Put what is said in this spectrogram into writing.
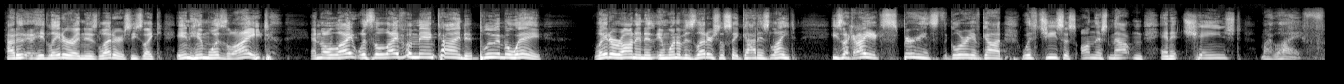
How did he later in his letters, he's like, in him was light. And the light was the life of mankind. It blew him away. Later on in, his, in one of his letters, he'll say, God is light. He's like, I experienced the glory of God with Jesus on this mountain, and it changed my life.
